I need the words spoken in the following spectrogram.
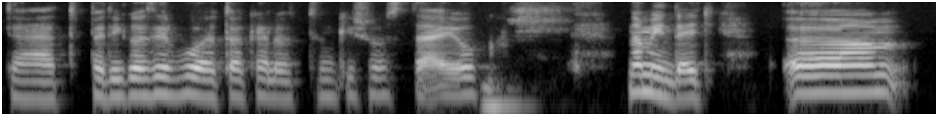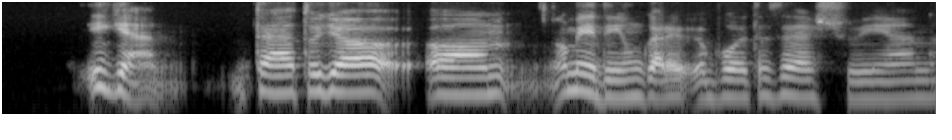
Tehát pedig azért voltak előttünk is osztályok. Na mindegy. Um, igen, tehát hogy a, a, a médium volt az első ilyen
